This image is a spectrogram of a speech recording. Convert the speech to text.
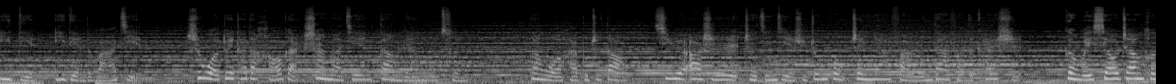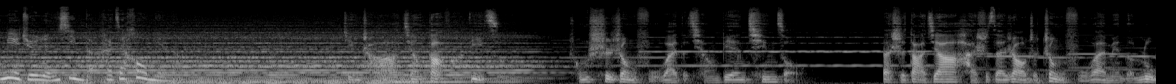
一点一点的瓦解，使我对他的好感刹那间荡然无存。但我还不知道，七月二十日，这仅仅是中共镇压法轮大法的开始，更为嚣张和灭绝人性的还在后面呢。警察将大法弟子从市政府外的墙边清走，但是大家还是在绕着政府外面的路。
